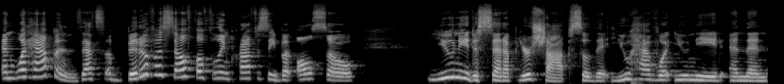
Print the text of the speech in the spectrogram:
And what happens? That's a bit of a self-fulfilling prophecy, but also you need to set up your shop so that you have what you need and then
